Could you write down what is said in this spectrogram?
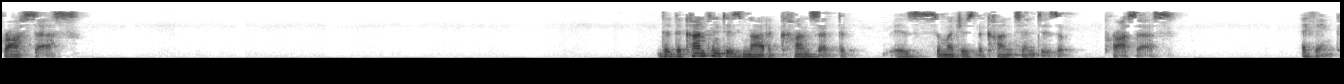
process. The, the content is not a concept that is so much as the content is a process. I think.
